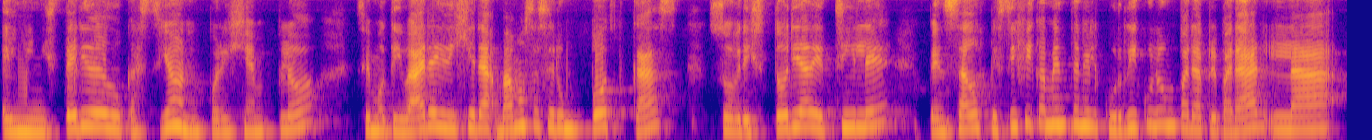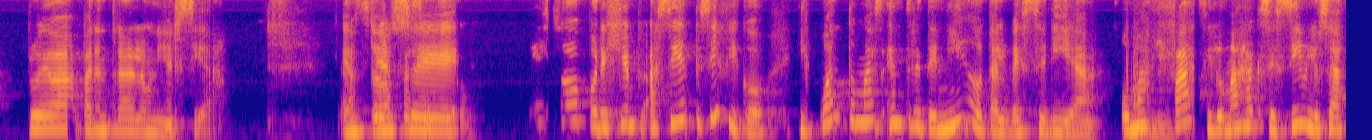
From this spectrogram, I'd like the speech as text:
el Ministerio de Educación, por ejemplo, se motivara y dijera, vamos a hacer un podcast sobre historia de Chile pensado específicamente en el currículum para preparar la prueba para entrar a la universidad. Entonces, por ejemplo, así específico. ¿Y cuánto más entretenido tal vez sería? O más fácil, o más accesible. O sea,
